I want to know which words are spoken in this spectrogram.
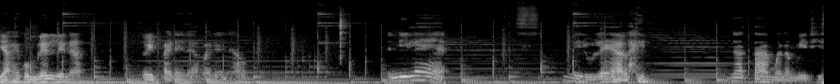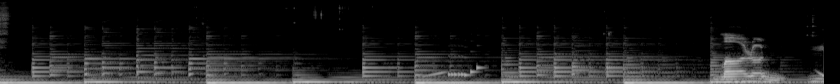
อย่าให้ผมเล่นเลยนะเอ้ยไปได้แล้วไปได้แล้ว อันนี้แร่ไม่รู้แร่อะไร หน้าตาเหมือนอเมทิส มารอนอื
